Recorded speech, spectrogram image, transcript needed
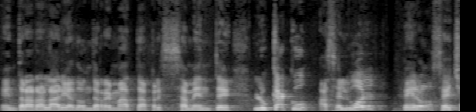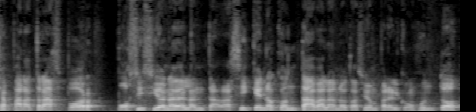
entrar al área donde remata precisamente Lukaku, hace el gol, pero se echa para atrás por posición adelantada. Así que no contaba la anotación para el conjunto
